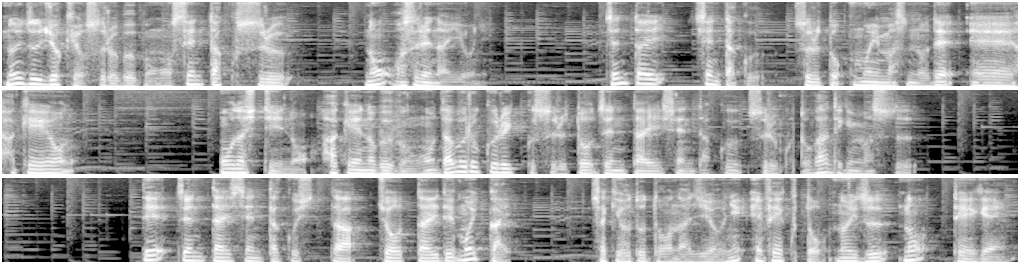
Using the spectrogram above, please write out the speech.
ノイズ除去する部分を選択するのを忘れないように。全体選択すると思いますので、えー波形を、 Audacity の波形の部分をダブルクリックすると全体選択することができます。で、全体選択した状態でもう一回、先ほどと同じようにエフェクト、ノイズの低減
